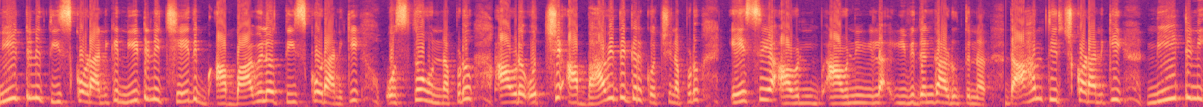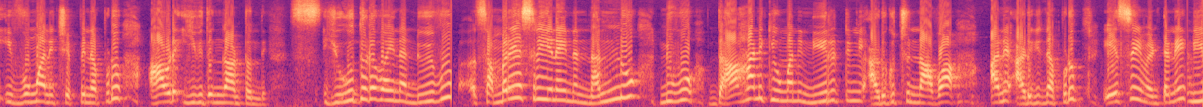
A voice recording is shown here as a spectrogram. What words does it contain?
నీటిని తీసుకోవడానికి నీటిని చేది ఆ బావిలో తీసుకోవడానికి వస్తూ ఉన్నప్పుడు ఆవిడ వచ్చి ఆ బావి దగ్గరకు వచ్చినప్పుడు ఏసే ఆవిడ ఆవిడని ఇలా ఈ విధంగా అడుగుతున్నారు. దాహం తీర్చుకోవడానికి నీటిని ఇవ్వమని చెప్పినప్పుడు ఆవిడ ఈ విధంగా అంటుంది. యూదుడవైన నువ్వు సమరేశ్రీయనైన నన్ను నువ్వు దాహానికి ఇవ్వమని నీరుటిని అడుగుచున్నావా? అని అడిగినప్పుడు ఏసే వెంటనే నీ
